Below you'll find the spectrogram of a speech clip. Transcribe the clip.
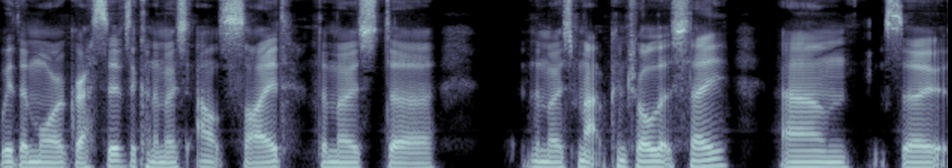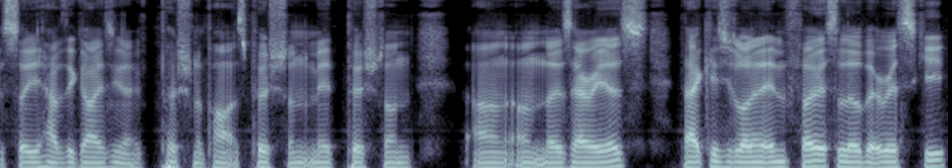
with a more aggressive the kind of most outside the most uh the most map control let's say um, so so you have the guys you know push on apartments, push on mid, pushed on, on on those areas. That gives you a lot of info. It's a little bit risky,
